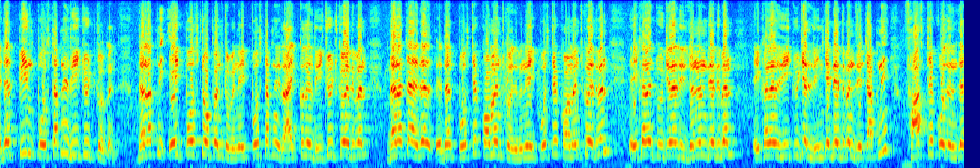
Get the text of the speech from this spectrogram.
এটার পিন পোস্ট আপনি রিটুইট করবেন। দেন আপনি এই পোস্ট ওপেন করবেন। এই পোস্ট আপনি লাইক করে রিটুইট করে দেবেন। দেন একটা এদের এদের পোস্টে কমেন্ট করে দেবেন। এই পোস্টে কমেন্ট করে দেবেন, এইখানে টুইটারে রিজনেম দিয়ে দেবেন এখানে রিটুইটের লিঙ্কটা দিয়ে দেবেন, যেটা আপনি ফার্স্টে করলেন, যে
